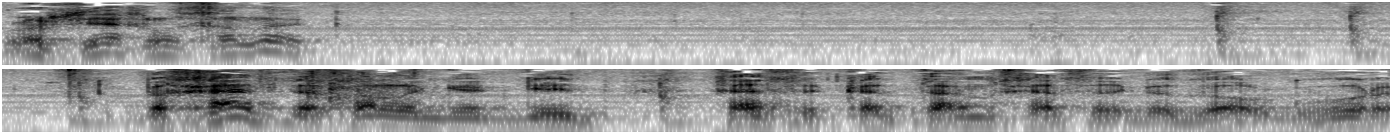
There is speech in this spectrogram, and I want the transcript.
לא שייך לחלק. בחסד יכול להגיד חסד קטן, חסד גדול, גבורה.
